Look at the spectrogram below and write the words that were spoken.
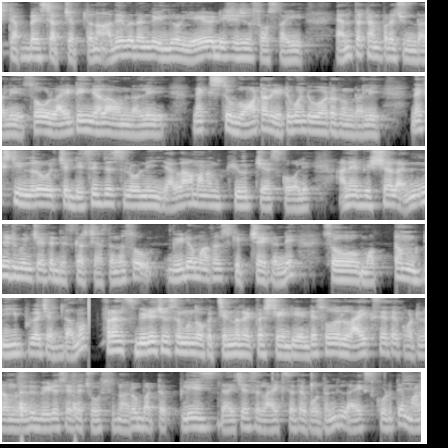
స్టెప్ బై స్టెప్ చెప్తాను అదేవిధంగా ఇందులో ఏ ఏ డిసీజెస్ వస్తాయి ఎంత టెంపరేచర్ ఉండాలి సో లైటింగ్ ఎలా ఉండాలి నెక్స్ట్ వాటర్ ఎటువంటి వాటర్ ఉండాలి నెక్స్ట్ ఇందులో వచ్చే డిసీజెస్లోని ఎలా మనం క్యూర్ చేసుకోవాలి అనే విషయాలు అన్నిటి గురించి అయితే డిస్కస్ చేస్తాను. సో వీడియో మాత్రం స్కిప్ చేయకండి. సో మొత్తం డీప్గా చెప్దాము. ఫ్రెండ్స్ వీడియో చూసే ముందు ఒక చిన్న రిక్వెస్ట్ ఏంటి అంటే సో లైక్స్ అయితే కొట్టడం లేదు వీడియోస్ అయితే చూస్తున్నారు బట్ ప్లీజ్ దయచేసి లైక్స్ అయితే కొట్టండి. లైక్స్ కొడితే మన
